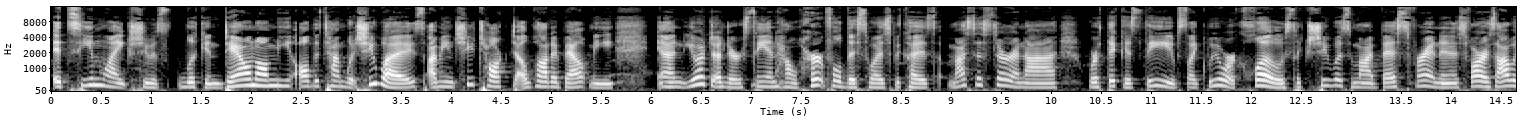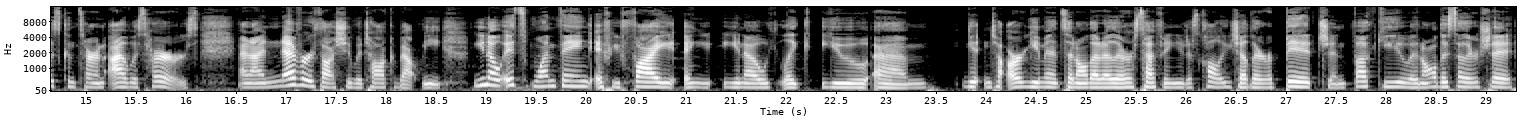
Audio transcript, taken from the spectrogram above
it seemed like she was looking down on me all the time, which she was. I mean, she talked a lot about me, and you have to understand how hurtful this was because my sister and I were thick as thieves. Like we were close. Like she was my best friend, and as far as I was concerned, I was hers. And I never thought she would talk about me. You know, it's one thing if you fight and you, you know, like you um get into arguments and all that other stuff and you just call each other a bitch and fuck you and all this other shit.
